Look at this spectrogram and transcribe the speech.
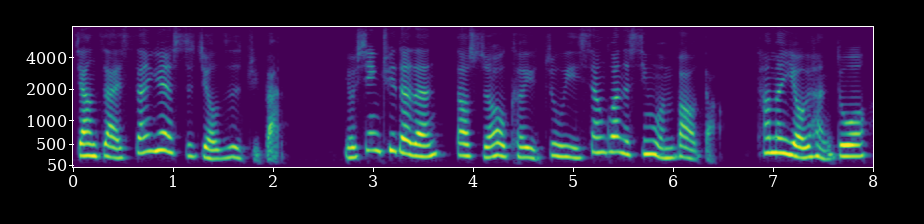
将在三月十九日举办。有兴趣的人，到时候可以注意相关的新闻报道。他们有很多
